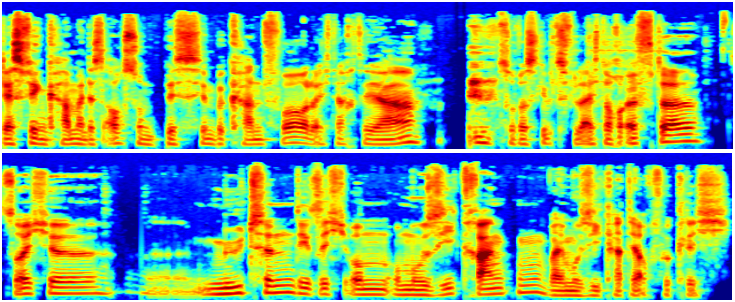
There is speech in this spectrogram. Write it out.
Deswegen kam mir das auch so ein bisschen bekannt vor. Oder ich dachte, ja, sowas gibt es vielleicht auch öfter, solche äh, Mythen, die sich um, um Musik ranken, weil Musik hat ja auch wirklich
